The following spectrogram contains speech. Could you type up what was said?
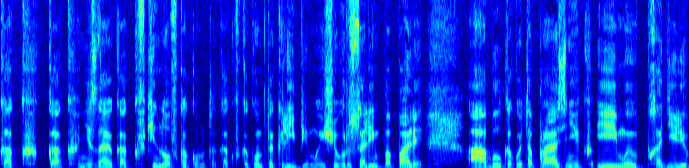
как, как, не знаю, как в кино в каком-то, как в каком-то клипе. Мы еще в Иерусалим попали, а был какой-то праздник, и мы ходили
